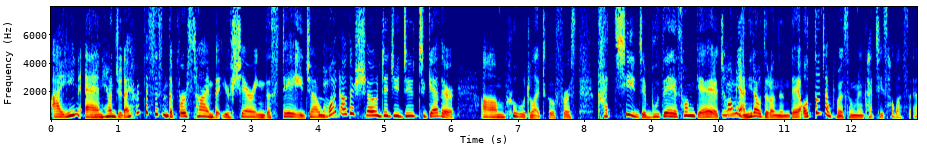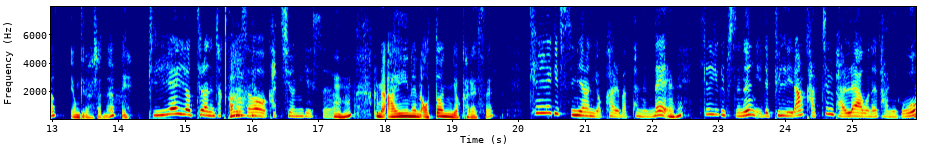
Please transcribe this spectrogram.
Ayin and Hyunjun, I heard this isn't the first time that you're sharing the stage. Uh, What other show did you do together? Um, who would like to go first? 같이 이제 무대에 선 게 처음이 아니라고 들었는데 어떤 작품에서 그러면 같이 서봤어요? 연기를 하셨나요? 예. 빌리 엘리어트라는 작품에서 같이 연기했어요. 음, 그러면 아이는 어떤 역할을 했어요? 킬리 깁슨이라는 역할을 맡았는데 킬리 깁슨은 이제 빌리랑 같은 발레 학원에 다니고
